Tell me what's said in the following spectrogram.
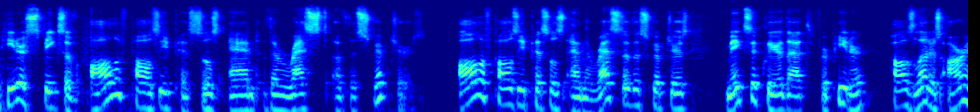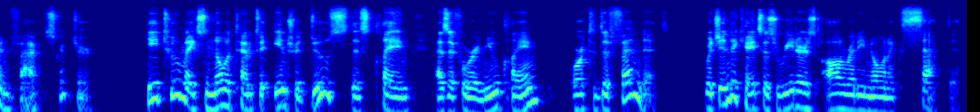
Peter speaks of all of Paul's epistles and the rest of the scriptures. All of Paul's epistles and the rest of the scriptures makes it clear that for Peter, Paul's letters are in fact scripture. He too makes no attempt to introduce this claim as if it were a new claim or to defend it, which indicates his readers already know and accept it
